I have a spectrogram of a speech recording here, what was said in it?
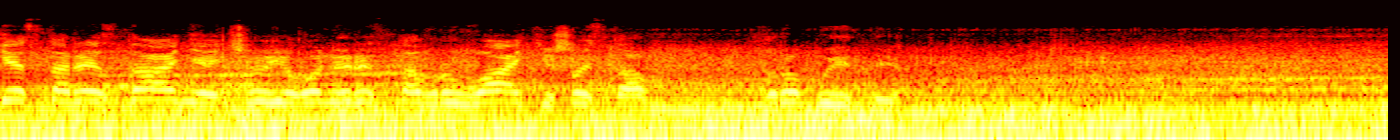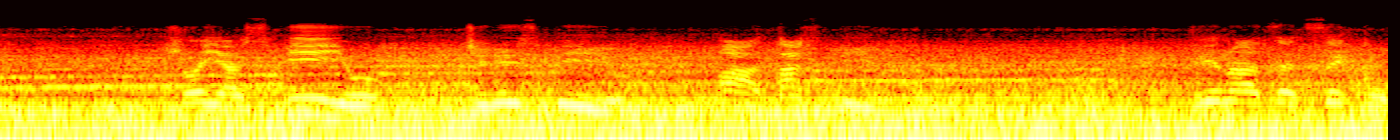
таке старе здання, що його не реставрувати і щось там зробити. Що я вспію чи не вспію? А, та вспію. 12 секунд.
